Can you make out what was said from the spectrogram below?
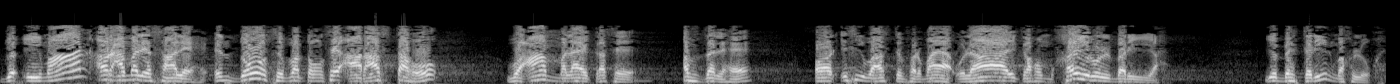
جو ایمان اور عمل صالح ان دو صفتوں سے آراستہ ہو، وہ عام ملائکہ سے افضل ہے۔ اور اسی واسطے فرمایا الا خیر البریہ، یہ بہترین مخلوق ہے۔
